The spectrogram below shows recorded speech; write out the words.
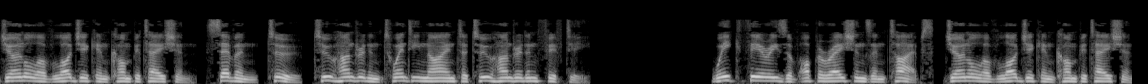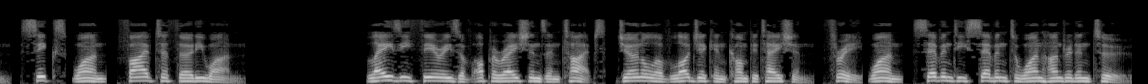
Journal of Logic and Computation, 7 2, 229–250. Weak Theories of Operations and Types, Journal of Logic and Computation, 6 1, 5–31. Lazy Theories of Operations and Types, Journal of Logic and Computation, 3 1, 77–102.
